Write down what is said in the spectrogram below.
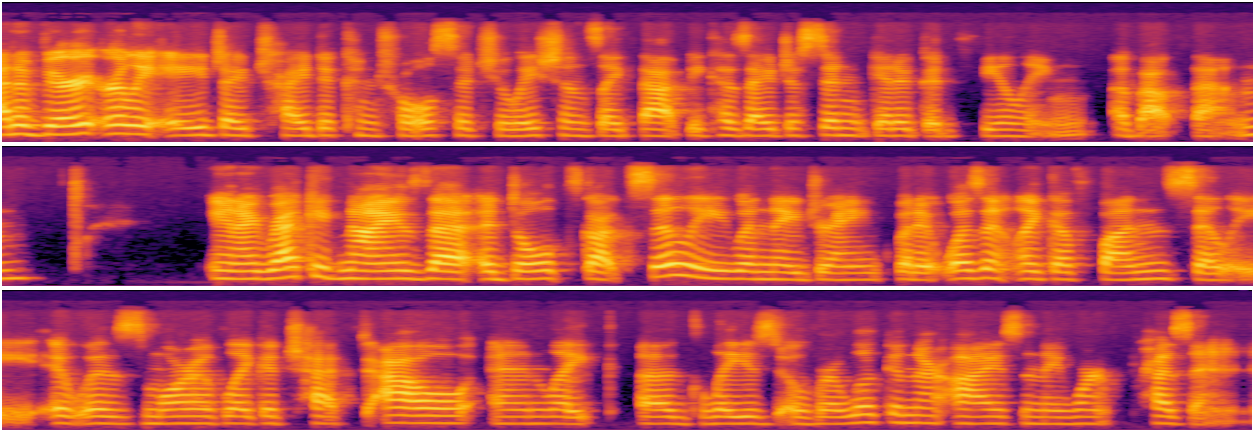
at a very early age, I tried to control situations like that because I just didn't get a good feeling about them. And I recognized that adults got silly when they drank, but it wasn't like a fun silly. It was more of like a checked out and like a glazed over look in their eyes, and they weren't present.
